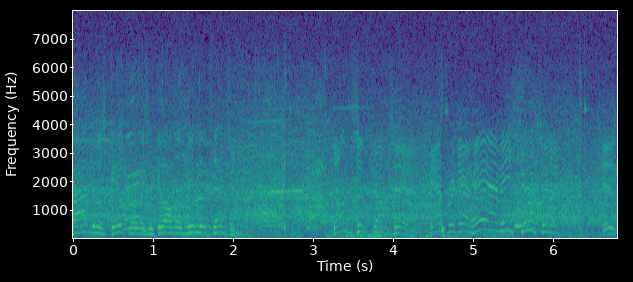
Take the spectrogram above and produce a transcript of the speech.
fabulous Gait brothers who get all the media attention. Dunston comes in. Can't forget him. He shoots and it is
